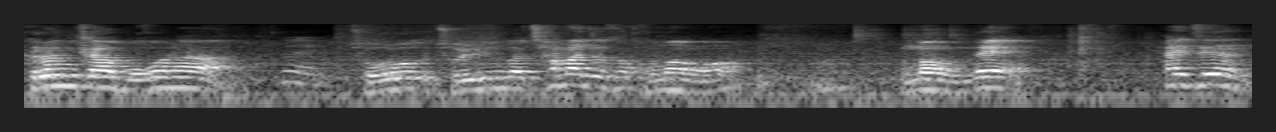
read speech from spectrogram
그러니까 뭐거나 네. 조, 졸린 거 참아줘서 고마워. 고마운데 하여튼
